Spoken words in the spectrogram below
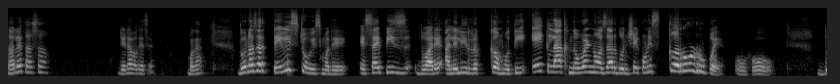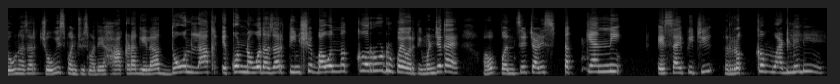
झालंय का असं? डेटा बघायचा आहे. बघा. दोन हजार तेवीस चोवीसमध्ये एस आय पीजद्वारे आलेली रक्कम होती एक लाख नव्याण्णव हजार दोनशे एकोणीस करोड रुपये. ओहो. दोन हजार चोवीस पंचवीसमध्ये हा आकडा गेला दोन लाख एकोणनव्वद हजार तीनशे बावन्न करोड रुपयावरती. म्हणजे काय? अहो पंचेचाळीस टक्क्यांनी एस आय पीची रक्कम वाढलेली आहे.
